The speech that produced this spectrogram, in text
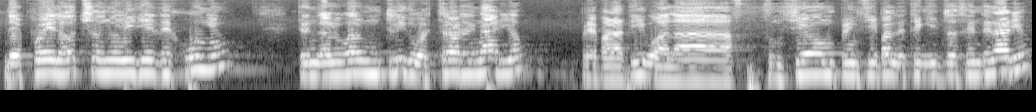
Después, el 8, 9 y 10 de junio, tendrá lugar un triduo extraordinario, preparativo a la función principal de este quinto centenario,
